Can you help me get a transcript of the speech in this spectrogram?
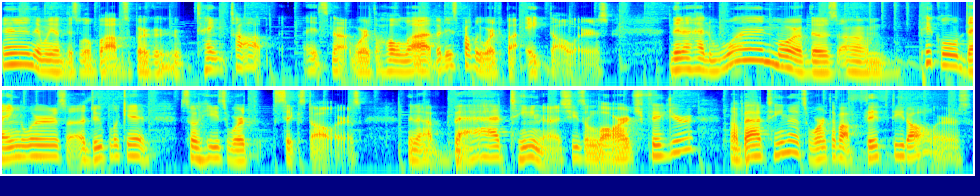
And then we have this little Bob's Burger tank top. It's not worth a whole lot, but it's probably worth about $8. Then I had one more of those um, pickle danglers, a duplicate, so he's worth $6. Then I have Bad Tina. She's a large figure. Now, Bad Tina is worth about $50.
